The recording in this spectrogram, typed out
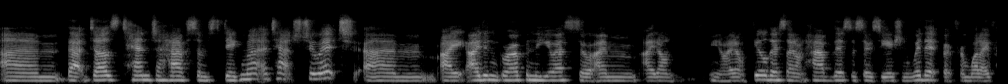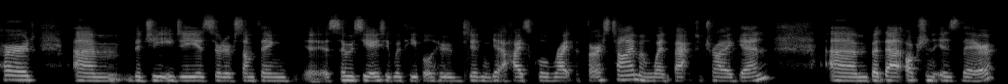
um, that does tend to have some stigma attached to it. Um, I, I didn't grow up in the US, so I'm I don't you know I don't feel this. I don't have this association with it. But from what I've heard, um, the GED is sort of something uh, associated with people who didn't get high school right the first time and went back to try again. Um, but that option is there.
